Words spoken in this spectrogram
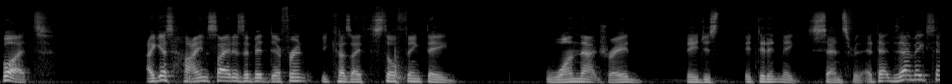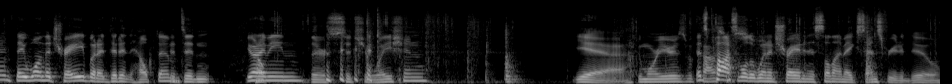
But I guess hindsight is a bit different because I still think they won that trade. They just it didn't make sense for them. Does that make sense? They won the trade, but it didn't help them. It didn't. You know what I mean? Their situation. Yeah. Two more years with. It's possible to win a trade and it still not make sense for you to do.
